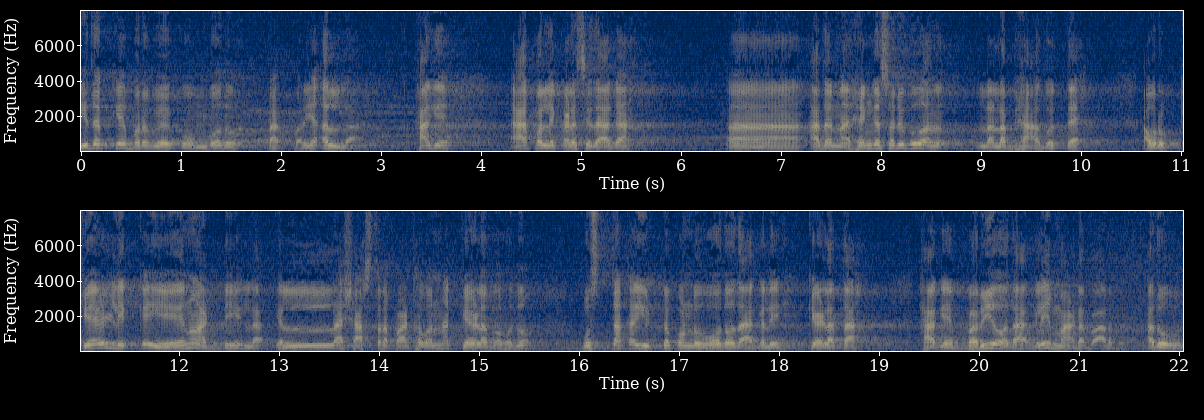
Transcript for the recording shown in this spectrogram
ಇದಕ್ಕೆ ಬರಬೇಕು ಎಂಬುದು ತಾತ್ಪರ್ಯ ಅಲ್ಲ. ಹಾಗೆ ಆ್ಯಪಲ್ಲಿ ಕಳಿಸಿದಾಗ ಅದನ್ನು ಹೆಂಗಸರಿಗೂ ಲಭ್ಯ ಆಗುತ್ತೆ. ಅವರು ಕೇಳಲಿಕ್ಕೆ ಏನೂ ಅಡ್ಡಿ ಇಲ್ಲ. ಎಲ್ಲ ಶಾಸ್ತ್ರ ಪಾಠವನ್ನು ಕೇಳಬಹುದು. ಪುಸ್ತಕ ಇಟ್ಟುಕೊಂಡು ಓದೋದಾಗಲಿ ಕೇಳತಾ ಹಾಗೆ ಬರೆಯೋದಾಗಲಿ ಮಾಡಬಾರದು. ಅದು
